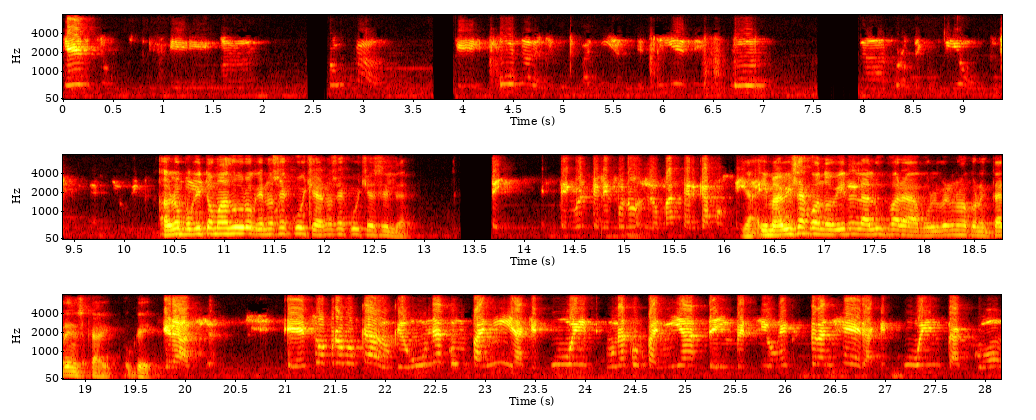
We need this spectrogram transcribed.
esto eh, ha provocado que una de las compañías que tiene una protección Habla un poquito más duro que no se escucha, no se escucha, Silvia. y me avisas cuando viene la luz para volvernos a conectar en Skype. Okay. Gracias. Eso ha provocado que una compañía que una compañía de inversión extranjera que cuenta con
